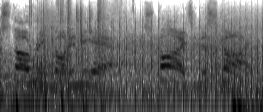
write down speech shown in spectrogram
Hostile recon in the air. Spies in the sky.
